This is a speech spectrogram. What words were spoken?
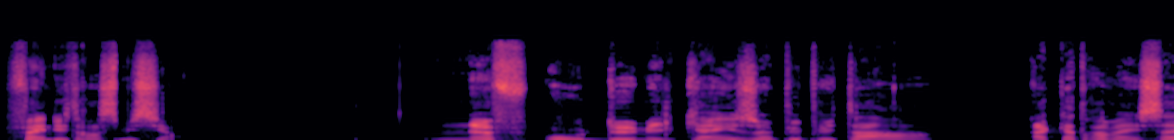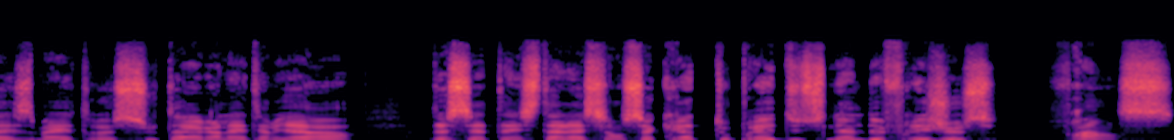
Fin des transmissions. 9 août 2015, un peu plus tard, à 96 mètres sous terre à l'intérieur de cette installation secrète tout près du tunnel de Fréjus, France.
